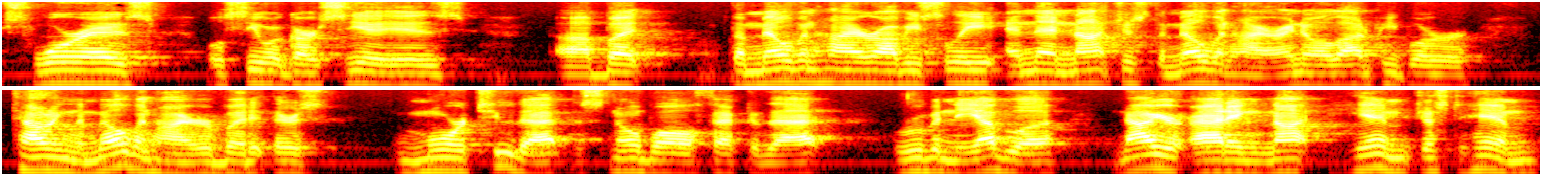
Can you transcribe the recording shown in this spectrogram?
Suarez We'll see what Garcia is. Uh, but the Melvin hire, obviously, and then not just the Melvin hire. I know a lot of people are touting the Melvin hire, but it, there's more to that, the snowball effect of that. Ruben Niebla. Now you're adding not him, just him,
